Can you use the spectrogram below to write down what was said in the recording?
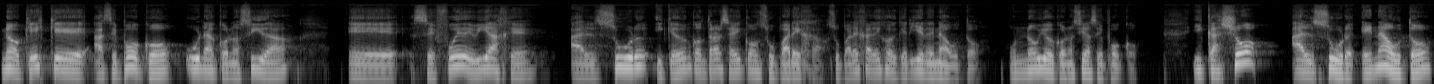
No, que es que hace poco una conocida eh, se fue de viaje al sur y quedó a encontrarse ahí con su pareja. Su pareja le dijo que querían en auto, un novio que conocía hace poco. Y cayó al sur en auto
